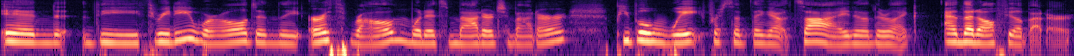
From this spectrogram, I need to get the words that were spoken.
in the 3D world, in the earth realm, when it's matter to matter, people wait for something outside and then they're like, and then I'll feel better.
